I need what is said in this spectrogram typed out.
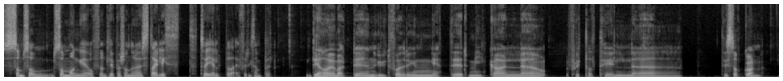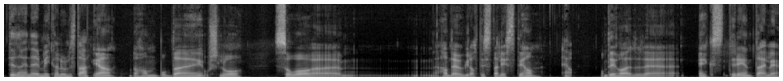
som, som, som mange offentlige personer, har stylist til å hjelpe deg, eksempel? Det har jo vært en utfordring etter Mikael uh, flytta til, eh, til Stockholm. Designer Mikael Olestad. Ja, da han bodde i Oslo, så eh, hadde jeg jo gratis stylist i han. Ja. Og det var eh, ekstremt deilig.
